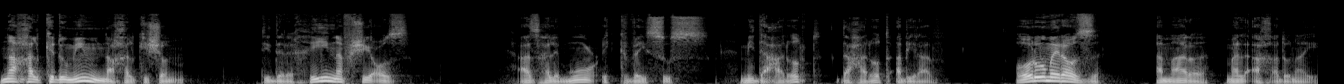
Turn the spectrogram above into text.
נחל קדומים נחל קישון. תדרכי נפשי עוז. אז הלמו עקבי סוס, מדהרות דהרות אביריו. אורו מרוז, אמר מלאך אדוני,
